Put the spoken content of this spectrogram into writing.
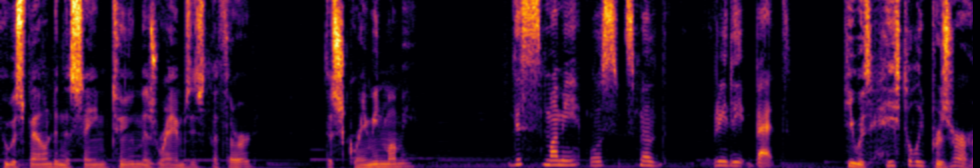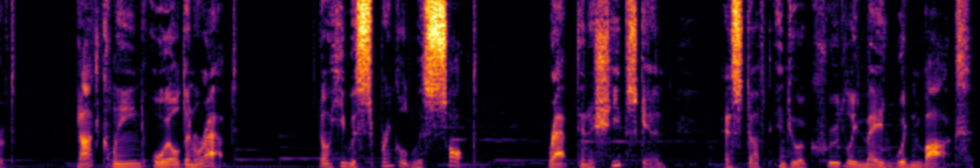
who was found in the same tomb as Ramses III? The screaming mummy? This mummy was smelled really bad. He was hastily preserved, not cleaned, oiled, and wrapped no, he was sprinkled with salt, wrapped in a sheepskin, and stuffed into a crudely made wooden box.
